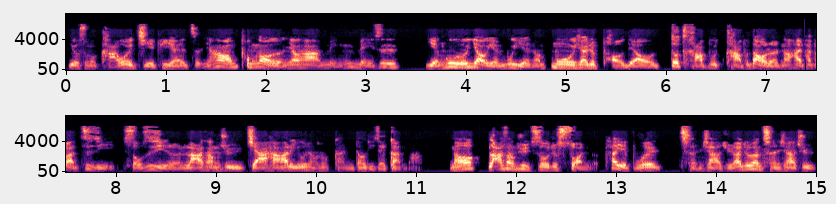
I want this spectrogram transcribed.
有什么卡位洁癖还是怎样，他好像碰到人要他的命，每次掩护都耀眼不眼，然后摸一下就跑掉，都卡不卡不到人，然后还还把自己守自己的人拉上去加哈利。我想说，干你到底在干嘛？然后拉上去之后就算了，他也不会沉下去，他就算沉下去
